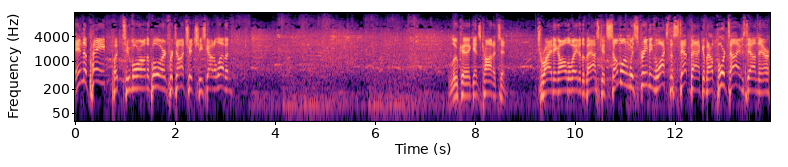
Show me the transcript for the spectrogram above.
in the paint, put two more on the board for Doncic. He's got 11. Luka against Connaughton driving all the way to the basket. Someone was screaming, watch the step back about four times down there.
